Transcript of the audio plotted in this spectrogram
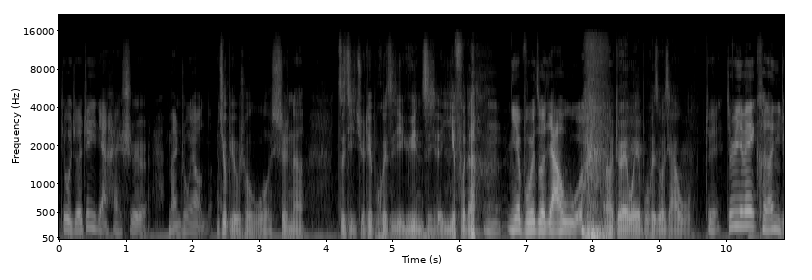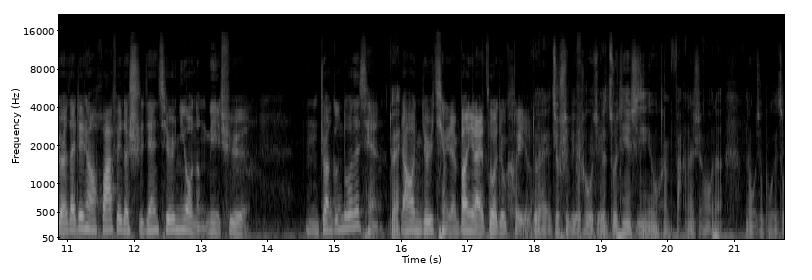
就我觉得这一点还是蛮重要的。就比如说我是呢，自己绝对不会自己熨自己的衣服的。嗯，你也不会做家务。啊，对我也不会做家务。对，就是因为可能你觉得在这上花费的时间，其实你有能力去。嗯，赚更多的钱，对，然后你就是请人帮你来做就可以了。对，就是比如说，我觉得做这件事情又很烦的时候呢，那我就不会做。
